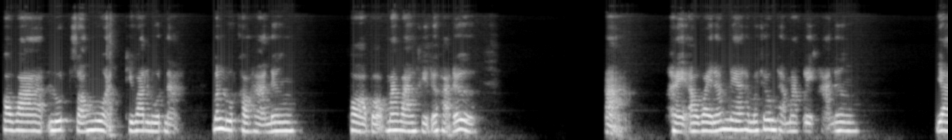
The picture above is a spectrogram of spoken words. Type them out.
เพราะว่าหลุดสองงวดที่ว่าหลุดน่ะ มันหลุดเขาหาหนึ่งพอบอกมาวางสิเด้อค่ะเด้ออ่าให้เอาไว้น้ำแน่ท่านผู้ชมถ้ามักเลขหาหนึ่งยา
